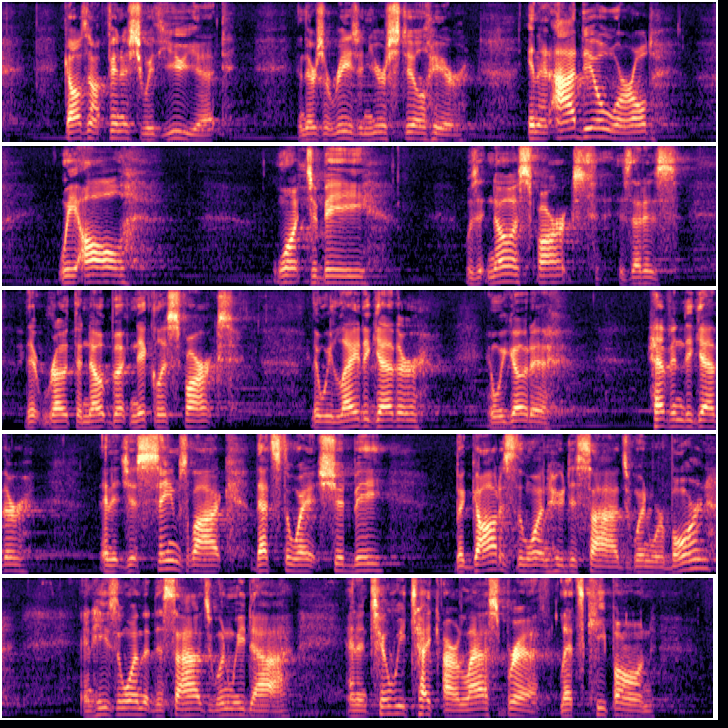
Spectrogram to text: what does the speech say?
God's not finished with you yet, and there's a reason you're still here in an ideal world, we all want to be, was it Noah Sparks? Is that his, that wrote the notebook, Nicholas Sparks? That we lay together and we go to heaven together. and it just seems like that's the way it should be. But God is the one who decides when we're born, and He's the one that decides when we die. And until we take our last breath, let's keep on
